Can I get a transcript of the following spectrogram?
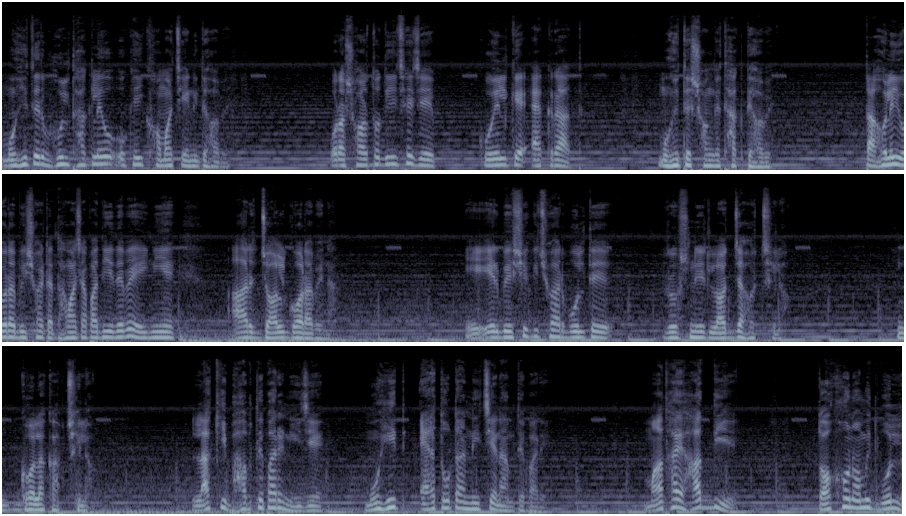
মোহিতের ভুল থাকলেও ওকেই ক্ষমা চেয়ে নিতে হবে। ওরা শর্ত দিয়েছে যে কোয়েলকে এক রাত মোহিতের সঙ্গে থাকতে হবে। তাহলেই ওরা বিষয়টা ধামাচাপা দিয়ে দেবে, এই নিয়ে আর জল গড়াবে না। এর বেশি কিছু আর বলতে রোশনির লজ্জা হচ্ছিল। গলা কাঁপছিল। লাকি ভাবতে পারেনি যে মোহিত এতটা নিচে নামতে পারে। মাথায় হাত দিয়ে তখন অমিত বলল,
